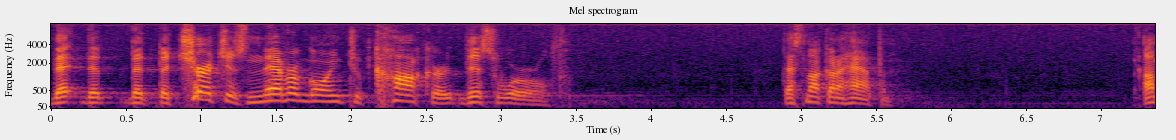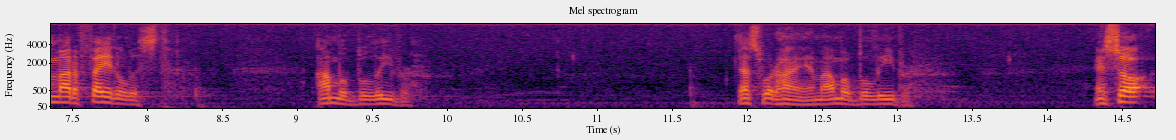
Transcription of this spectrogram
That, that, that the church is never going to conquer this world. That's not going to happen. I'm not a fatalist. I'm a believer. That's what I am. I'm a believer. And so,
